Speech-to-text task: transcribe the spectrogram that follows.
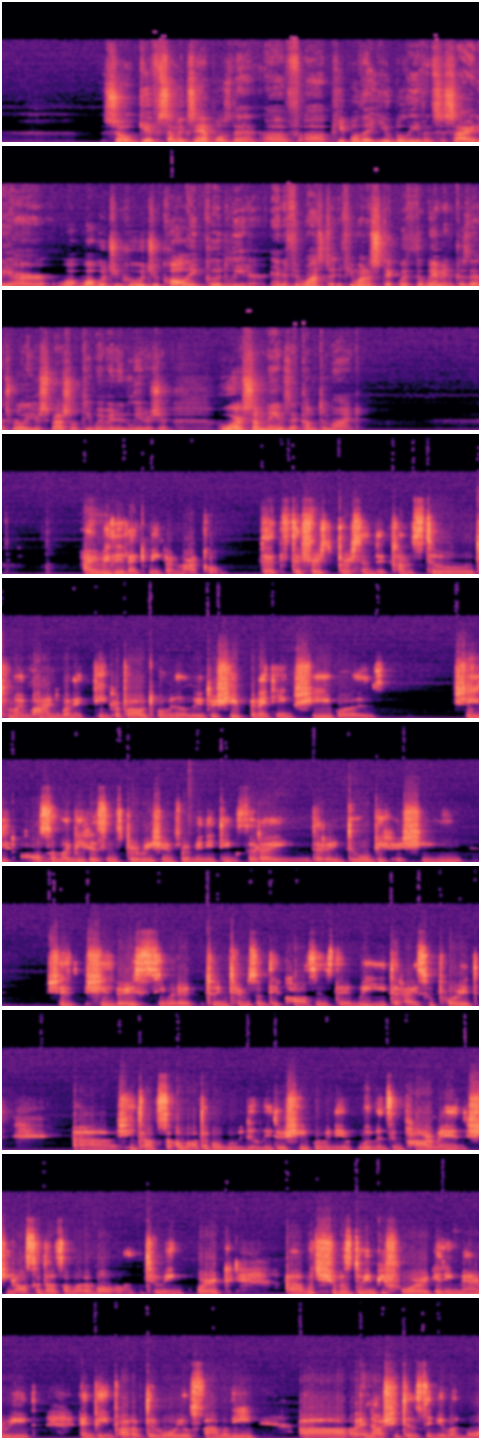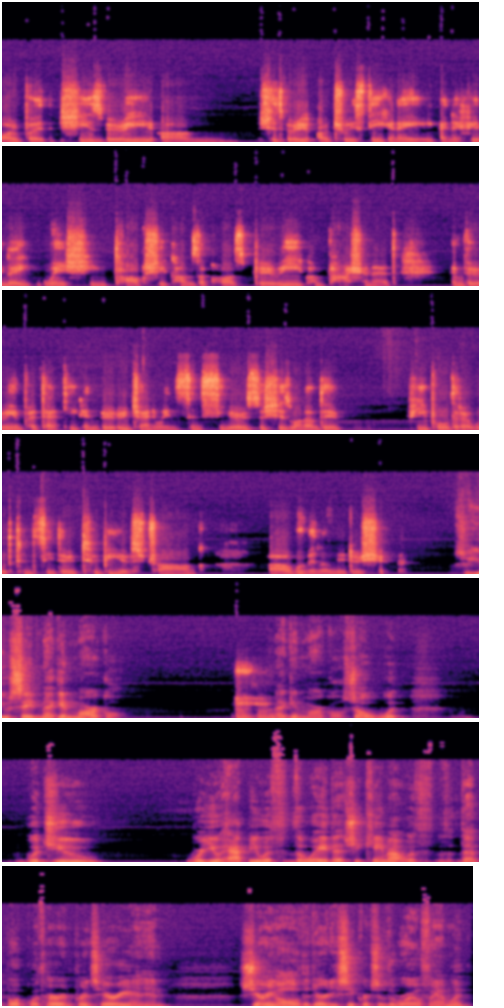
So, give some examples then of uh, people that you believe in society are. What, what would you? Who would you call a good leader? And if it wants to, if you want to stick with the women, because that's really your specialty, women in leadership. Who are some names that come to mind? I really like Meghan Markle. That's the first person that comes to, to my mind when I think about women in leadership. And I think she was she's also my biggest inspiration for many things that I that I do because she she's she's very similar to in terms of the causes that we that I support. Uh, she talks a lot about women in leadership, women in, women's empowerment. She also does a lot of volunteering work, uh, which she was doing before getting married and being part of the royal family. Uh, and now she does them even more. But she's very um, she's very altruistic, and I and I feel like when she talks, she comes across very compassionate and very empathetic and very genuine, sincere. So she's one of the people that I would consider to be a strong uh, women in leadership. So you say Meghan Markle. Hmm Meghan Markle. So would would you were you happy with the way that she came out with th- that book with her and Prince Harry and, and sharing all of the dirty secrets of the royal family?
